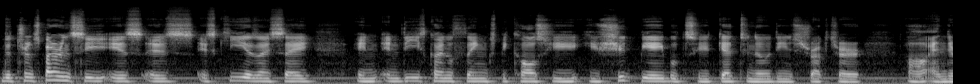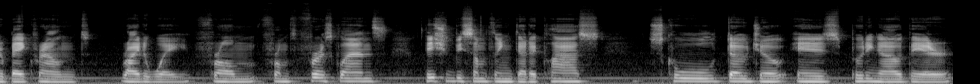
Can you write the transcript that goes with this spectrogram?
the transparency is is is key, as I say, in in these kind of things because you you should be able to get to know the instructor uh, and their background right away from from first glance. This should be something that a class, school, dojo is putting out there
